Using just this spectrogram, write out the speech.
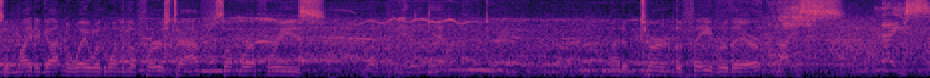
So might have gotten away with one in the first half. Some referees might have turned the favor there. Nice. Nice.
